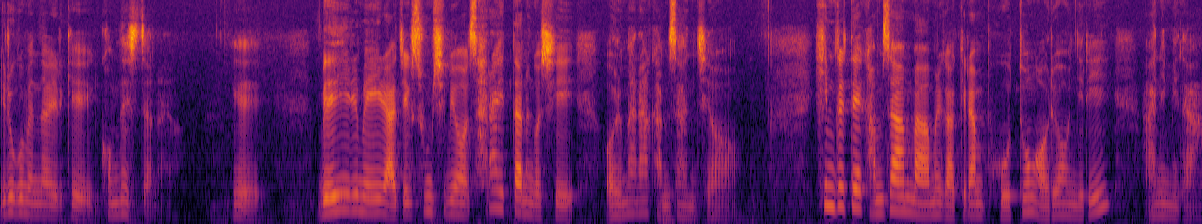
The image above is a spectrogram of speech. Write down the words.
이러고 맨날 이렇게 겁내시잖아요. 예. 매일매일 아직 숨쉬며 살아있다는 것이 얼마나 감사한지요. 힘들 때 감사한 마음을 갖기란 보통 어려운 일이 아닙니다.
